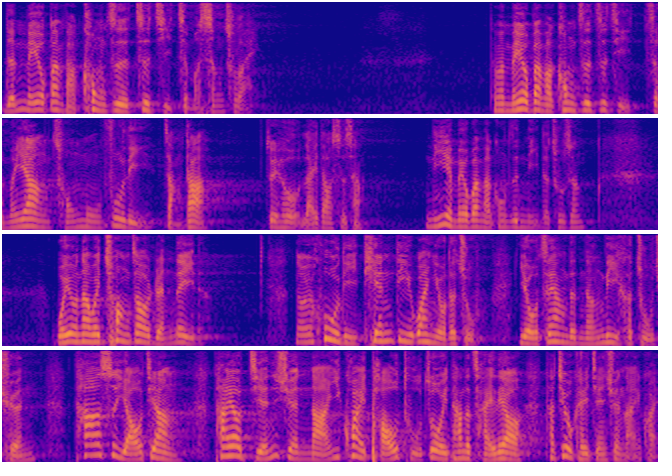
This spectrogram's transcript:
人没有办法控制自己怎么生出来，他们没有办法控制自己怎么样从母腹里长大，最后来到世上。你也没有办法控制你的出生。唯有那位创造人类的、那位护理天地万有的主，有这样的能力和主权。他是窑匠，他要拣选哪一块陶土作为他的材料，他就可以拣选哪一块。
